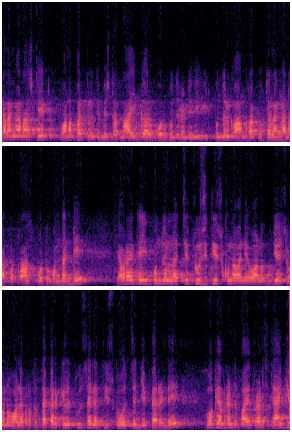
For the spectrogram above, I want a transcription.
తెలంగాణ స్టేట్ వనపర్తి నుంచి మిస్టర్ నాయక్ గారు కోడి పుంజులండి ఇవి. పుంజులకు ఆంధ్రాకు తెలంగాణకు ట్రాన్స్పోర్ట్ ఉందండి. ఎవరైతే ఈ పుంజులు నచ్చి చూసి తీసుకున్నామని వాళ్ళ ఉద్దేశం ఉన్న వాళ్ళ దగ్గరికి వెళ్ళి చూసైనా తీసుకోవచ్చు అని చెప్పారండి. Okay friends bye friends thank you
